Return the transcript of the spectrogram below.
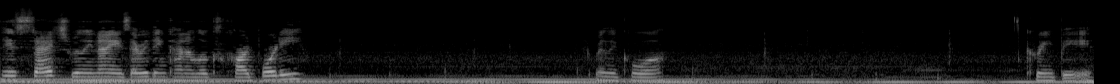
The aesthetic's really nice. Everything kind of looks cardboardy. Really cool. Creepy,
